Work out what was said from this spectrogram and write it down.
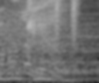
Double kill.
